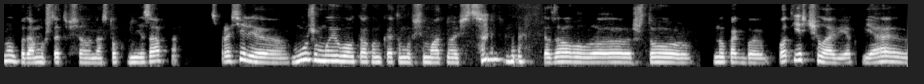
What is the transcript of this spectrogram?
Ну, потому что это все настолько внезапно. Спросили мужа моего, как он к этому всему относится. Сказал, э, что, ну, как бы, вот есть человек, я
